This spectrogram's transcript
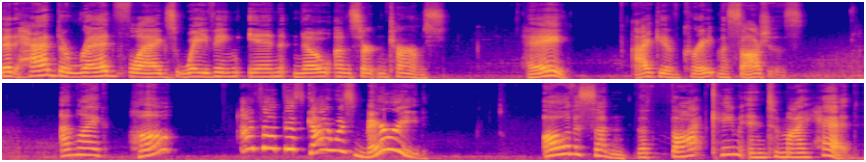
that had the red flags waving in no uncertain terms. Hey, I give great massages. I'm like, huh? I thought this guy was married. All of a sudden, the thought came into my head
